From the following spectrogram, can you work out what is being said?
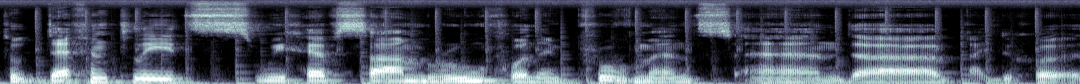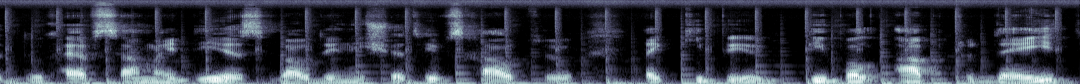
So definitely, it's we have some room for the improvements, and uh, I do do have some ideas about the initiatives how to like keep people up to date.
